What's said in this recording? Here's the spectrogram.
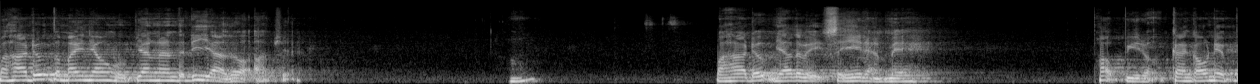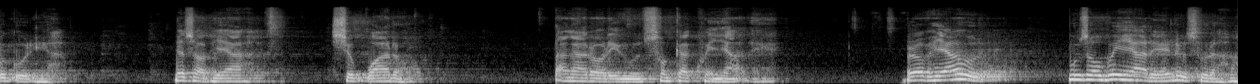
မဟာဒုသမိုင်းကြောင်းကိုပြန်လည်တတိယသောအဖြစ်မဟာဒုမြတ်သပိတ်စရေတံမဲဖောက်ပြီးတော့ကံကောင်းတဲ့ပုဂ္ဂိုလ်တွေဟာ မြတ်စွာဘုရားရှုပ်ပွားတော်တန်ဃာတော်တွေကိုဆွန့်ကပ်ခွင့်ရတယ်အဲ့တော့ဘုရားကိုပူဇော်ခွင့်ရတယ်လို့ဆိုတာဟာ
